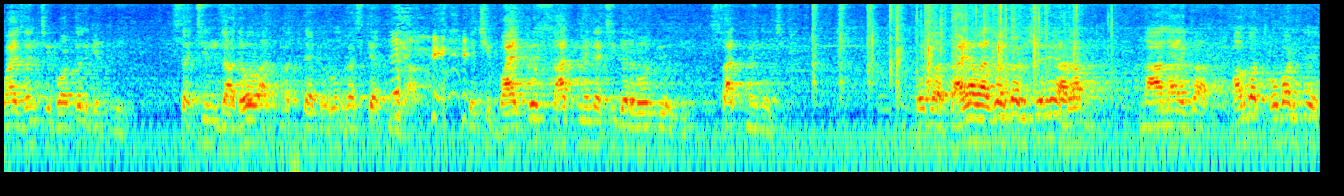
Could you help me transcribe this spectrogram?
पॉयझनची बॉटल घेतली. सचिन जाधव आत्महत्या करून रस्त्यात गेला. त्याची बायको सात महिन्याची गर्भवती होती. सात महिन्याची. टाळ्या वाजवायचा विषय नाही आराम. नाला ऐका अवघात थोबाडते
